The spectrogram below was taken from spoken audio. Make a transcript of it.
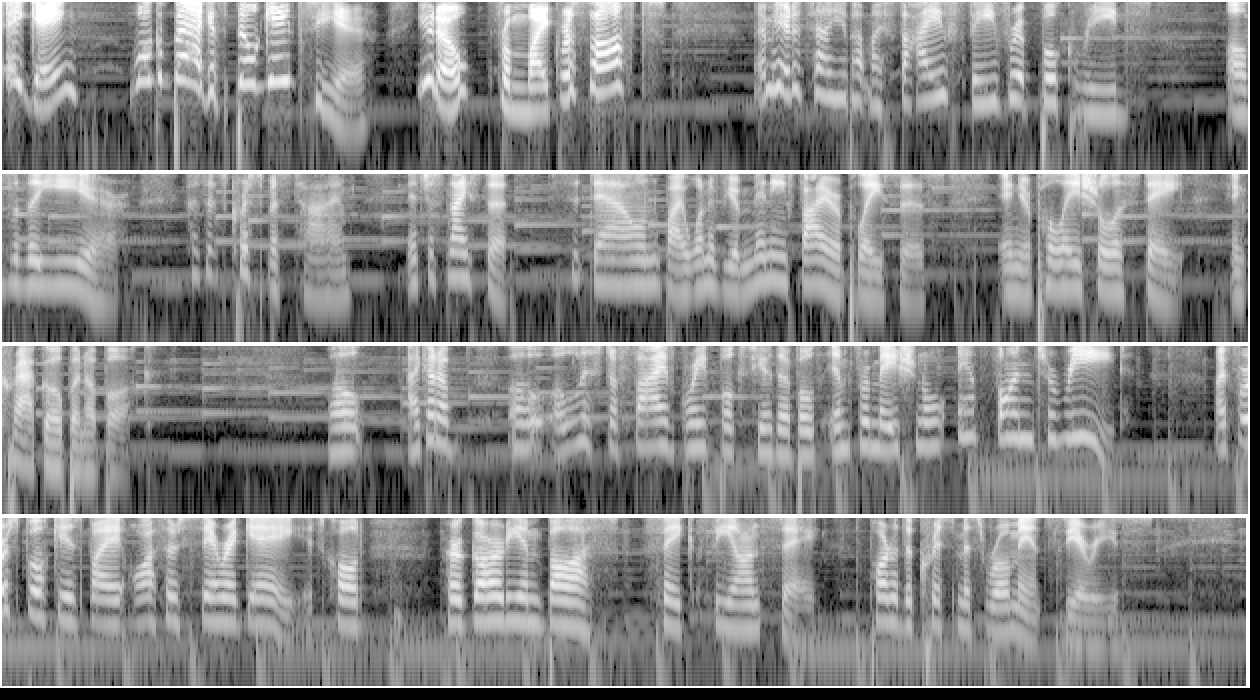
Hey, gang. Welcome back. It's Bill Gates here. You know, from Microsoft. I'm here to tell you about my five favorite book reads of the year. Because it's Christmas time. It's just nice to sit down by one of your many fireplaces in your palatial estate and crack open a book. Well, I got a, a, a list of five great books here that are both informational and fun to read. My first book is by author Sarah Gay. It's called Her Guardian Boss Fake Fiance, part of the Christmas Romance series.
